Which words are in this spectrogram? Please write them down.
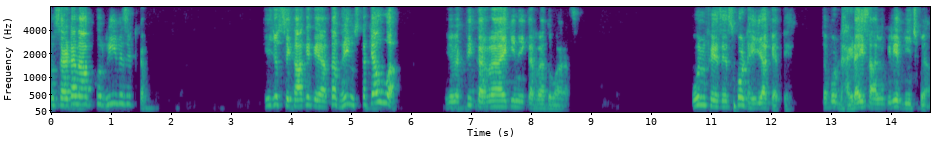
तो सैटन आपको रीविजिट कर ये जो सिखा के गया था, भाई, उसका क्या हुआ? ये व्यक्ति कर रहा है कि नहीं कर रहा दोबारा से? उन फेजेस को ढैया कहते हैं, जब वो ढाई ढाई साल के लिए बीच में आ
